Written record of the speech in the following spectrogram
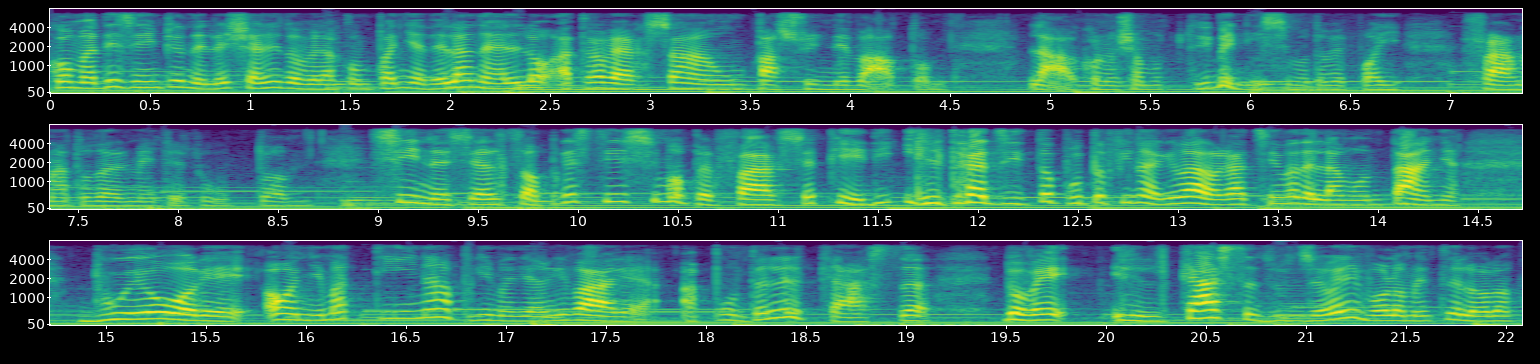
come ad esempio nelle scene dove la Compagnia dell'Anello attraversa un passo innevato. La conosciamo tutti benissimo, dove poi frana totalmente tutto. Sin si alzò prestissimo per farsi a piedi il tragitto appunto fino ad arrivare alla cima della montagna. Due ore ogni mattina prima di arrivare appunto nel cast, dove il cast giungeva in volo mentre loro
